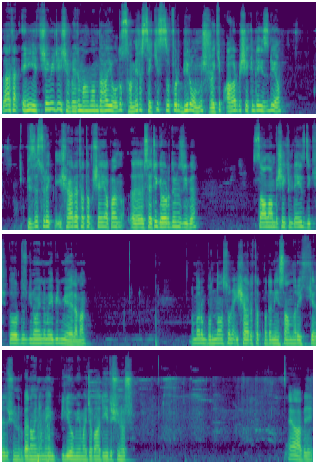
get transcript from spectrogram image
Zaten en iyi yetişemeyeceği için benim almam daha iyi oldu. Samira 8-0-1 olmuş. Rakip ağır bir şekilde izliyor. Bize sürekli işaret atıp şey yapan e, seti gördüğünüz gibi sağlam bir şekilde ezdik. Doğru düzgün oynamayı bilmiyor eleman. Umarım bundan sonra işaret atmadan insanlara iki kere düşünür. Ben oynamayı biliyor muyum acaba diye düşünür. E abi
